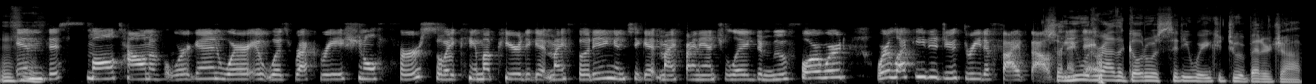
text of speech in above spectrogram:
Mm-hmm. In this small town of Oregon where it was recreational first, so I came up here to get my footing and to get my financial leg to move forward, we're lucky to do 3 to 5,000 So you would rather go to a city where you could do a better job?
